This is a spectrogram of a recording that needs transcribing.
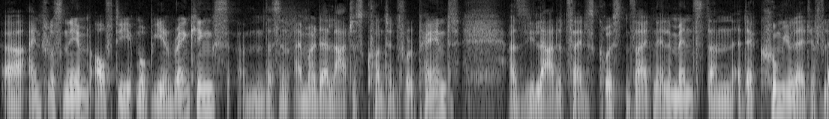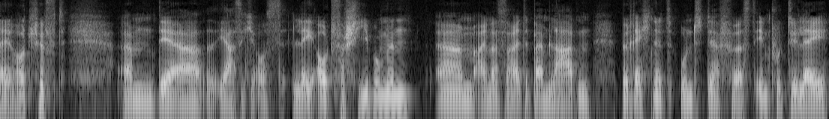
äh, Einfluss nehmen auf die mobilen Rankings. Ähm, das sind einmal der Largest Contentful Paint, also die Ladezeit des größten Seitenelements, dann der Cumulative Layout Shift, ähm, der ja sich aus Layout-Verschiebungen ähm, einer Seite beim Laden berechnet und der First Input Delay,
